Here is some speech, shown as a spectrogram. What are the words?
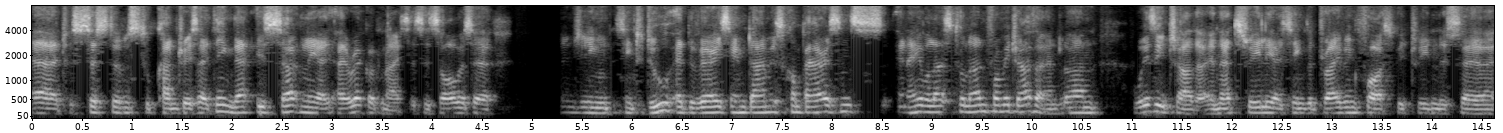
uh, to systems, to countries. I think that is certainly, I, I, recognize this. It's always a challenging thing to do. At the very same time as comparisons enable us to learn from each other and learn with each other. And that's really, I think, the driving force between this uh,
